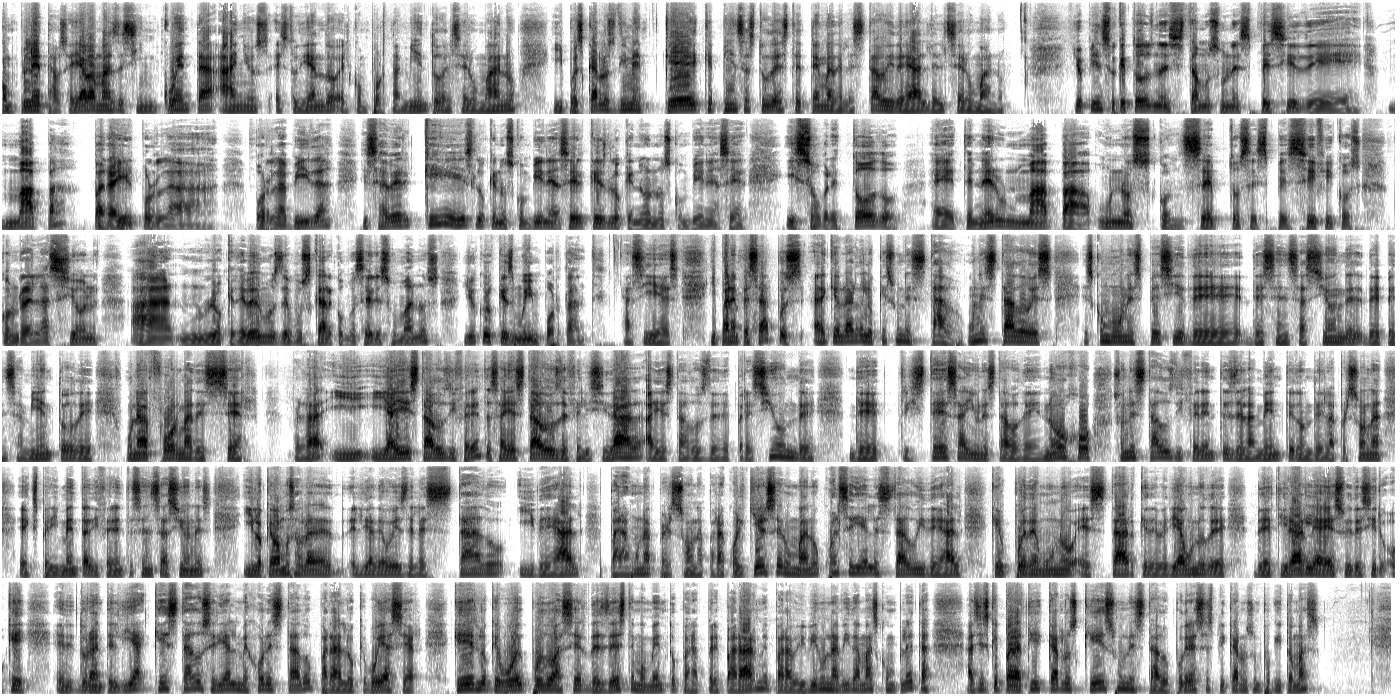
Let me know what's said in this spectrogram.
completa, o sea, lleva más de 50 años estudiando el comportamiento del ser humano. Y pues Carlos, dime, ¿qué, qué piensas tú de este tema del estado ideal del ser humano? Yo pienso que todos necesitamos una especie de mapa para ir por la por la vida y saber qué es lo que nos conviene hacer, qué es lo que no nos conviene hacer. Y sobre todo eh, tener un mapa, unos conceptos específicos con relación a lo que debemos de buscar como seres humanos, yo creo que es muy importante. Así es. Y para empezar, pues hay que hablar de lo que es un estado. Un estado es, es como una especie de, de sensación, de, de pensamiento, de una forma de ser. ¿Verdad? Y, y, hay estados diferentes, hay estados de felicidad, hay estados de depresión, de, tristeza, hay un estado de enojo, son estados diferentes de la mente donde la persona experimenta diferentes sensaciones y lo que vamos a hablar el día de hoy es del estado ideal para una persona, para cualquier ser humano, ¿cuál sería el estado ideal que puede uno estar, que debería uno de, de tirarle a eso y decir, ok, eh, durante el día, ¿qué estado sería el mejor estado para lo que voy a hacer? ¿Qué es lo que puedo hacer desde este momento para prepararme para vivir una vida más completa. Así es que para ti, Carlos, ¿qué es un estado? ¿Podrías explicarnos un poquito más?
